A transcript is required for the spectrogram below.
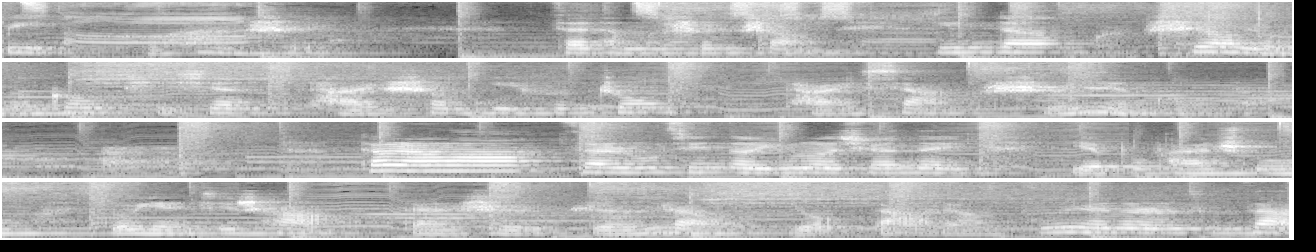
力和汗水，在他们身上，应当是要有能够体现“台上一分钟，台下十年功”的。当然啦，在如今的娱乐圈内，也不排除有演技差，但是仍然有大量资源的人存在。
